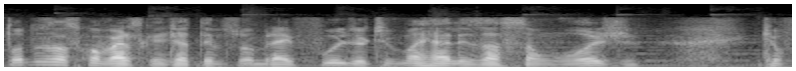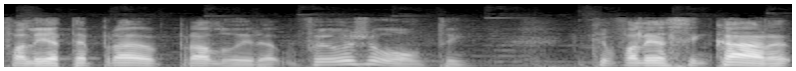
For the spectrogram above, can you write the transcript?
todas as conversas que a gente já teve sobre iFood, eu tive uma realização hoje que eu falei até pra, pra loira. Foi hoje ou ontem? Que eu falei assim, cara,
